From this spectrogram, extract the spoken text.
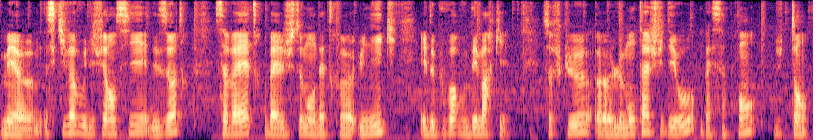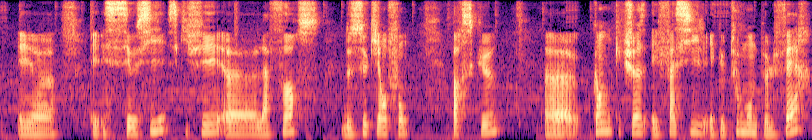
Mais ce qui va vous différencier des autres, ça va être bah, justement d'être unique et de pouvoir vous démarquer. Sauf que le montage vidéo, bah, ça prend du temps. Et c'est aussi ce qui fait la force de ceux qui en font. Parce que quand quelque chose est facile et que tout le monde peut le faire,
